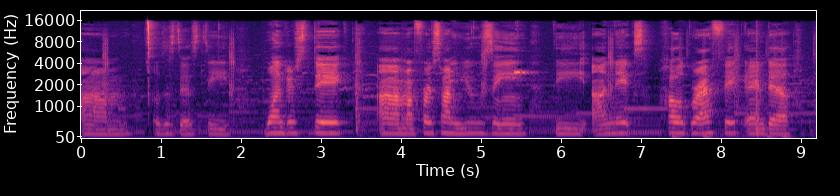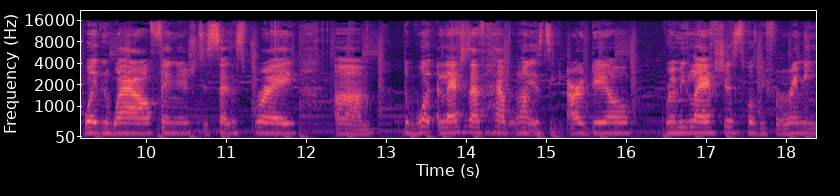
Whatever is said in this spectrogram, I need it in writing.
um, what is this? The Wonder Stick. Um, my first time using the uh, NYX holographic and the Wet and Wild finish, the setting spray. Um, the what lashes I have on is the Ardell Remy lashes. supposed to be for Remy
